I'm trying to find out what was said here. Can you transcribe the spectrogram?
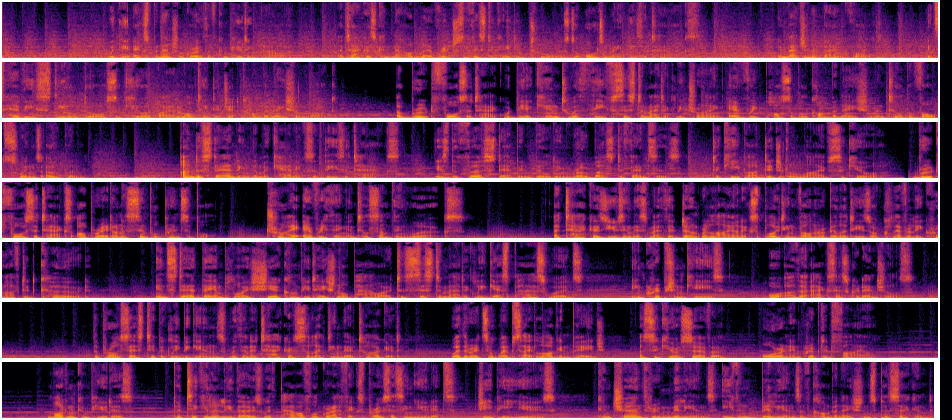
With the exponential growth of computing power, attackers can now leverage sophisticated tools to automate these attacks. Imagine a bank vault, its heavy steel door secured by a multi-digit combination lock. A brute force attack would be akin to a thief systematically trying every possible combination until the vault swings open. Understanding the mechanics of these attacks is the first step in building robust defenses to keep our digital lives secure. Brute force attacks operate on a simple principle. Try everything until something works. Attackers using this method don't rely on exploiting vulnerabilities or cleverly crafted code. Instead, they employ sheer computational power to systematically guess passwords, encryption keys, or other access credentials. The process typically begins with an attacker selecting their target, whether it's a website login page, a secure server, or an encrypted file. Modern computers, particularly those with powerful graphics processing units, GPUs, can churn through millions, even billions of combinations per second.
